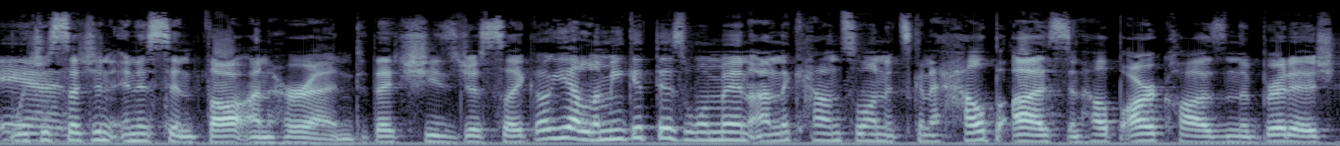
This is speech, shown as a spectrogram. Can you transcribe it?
Which is such an innocent thought on her end that she's just like, oh yeah, let me get this woman on the council and it's going to help us and help our cause and the British.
